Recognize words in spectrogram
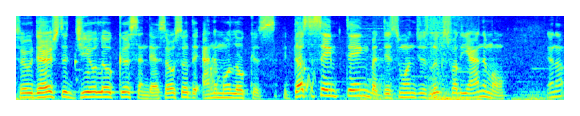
So there's the geolocust and there's also the Anemolocust. It does the same thing, but this one just looks for the animal. You know?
